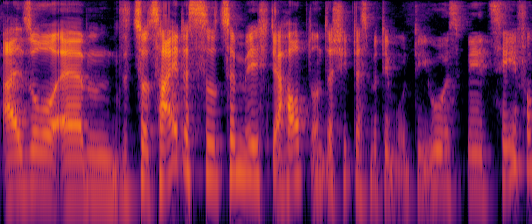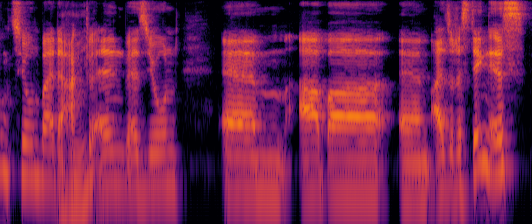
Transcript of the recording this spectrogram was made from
Also ähm, zurzeit ist so ziemlich der Hauptunterschied das mit dem die USB-C-Funktion bei der mhm. aktuellen Version. Ähm, aber ähm, also das Ding ist,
